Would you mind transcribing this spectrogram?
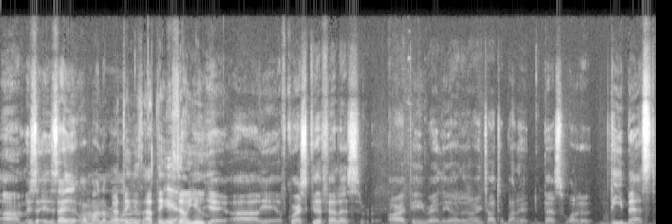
Um, is, is that on my number I one? think it's I think it's on you. Yeah, uh, yeah. Of course, Goodfellas, R.I.P. Ray Liotta. I already talked about it. The best, one of the best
